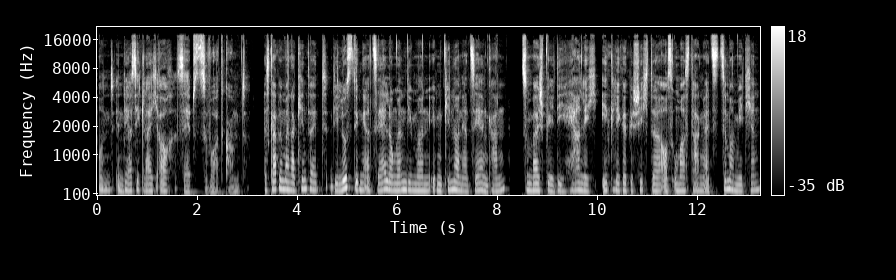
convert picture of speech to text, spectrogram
und in der sie gleich auch selbst zu Wort kommt. Es gab in meiner Kindheit die lustigen Erzählungen, die man eben Kindern erzählen kann. Zum Beispiel die herrlich eklige Geschichte aus Omas Tagen als Zimmermädchen,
